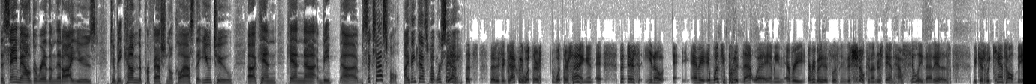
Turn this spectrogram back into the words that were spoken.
the same algorithm that I used to become the professional class, that you too uh, can can uh, be uh, successful. I think that's what we're saying. Yes, that's that is exactly what they're what they're saying. And, and but there's you know, and it, once you put it that way, I mean, every everybody that's listening to this show can understand how silly that is because we can't all be,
